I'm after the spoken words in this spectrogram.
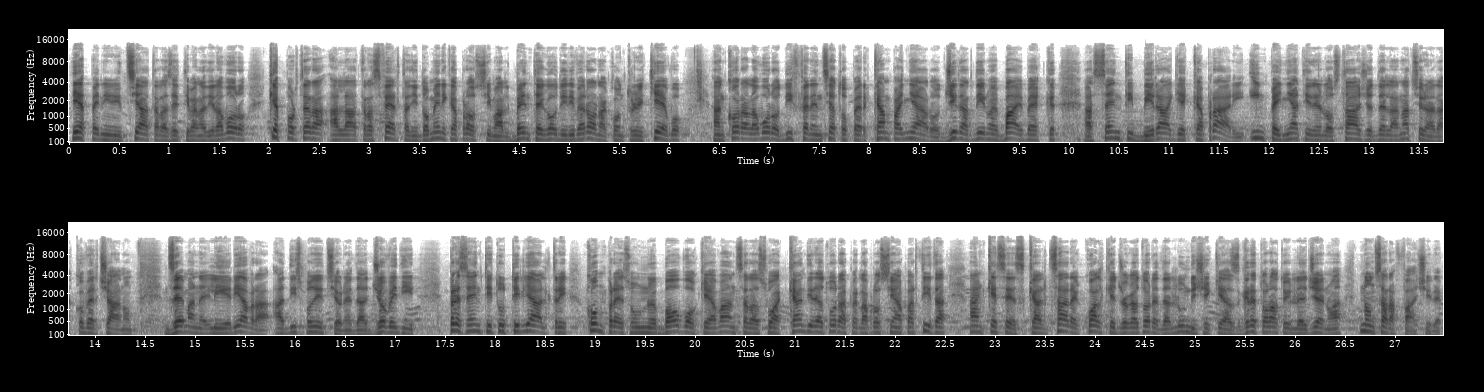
È appena iniziata la settimana di lavoro che porterà alla trasferta di domenica prossima al Bentegodi di Verona contro il Chievo, ancora lavoro differenziato per Campagnaro, Girardino e Buyback, assenti Biraghi e Caprari, impegnati nello stage della nazionale a Coverciano. Zeman li riavrà a disposizione da giovedì. Presenti tutti gli altri, compreso un Bovo che avanza la sua candidatura per la prossima partita, anche se scalzare qualche giocatore dall'11 che ha sgretolato il Genoa non sarà facile.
